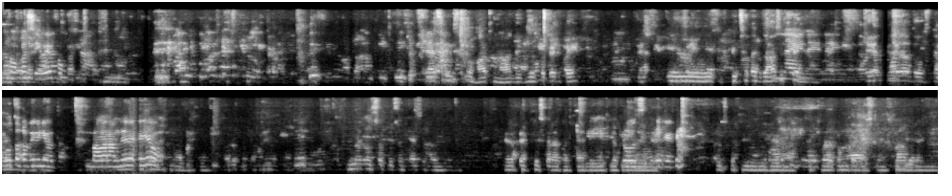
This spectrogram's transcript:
फोकस फोकस इसको हाथ ना देखिए पॉकेट पे पीछे तक ला सकते नहीं नहीं नहीं। मेरा दोस्त है वो तो कभी भी नहीं होता बाबा रामदेव देखे हो मैंने उससे पूछा कैसे करना है मेरा प्रैक्टिस करा करता है एक रोज एक एक उसको थोड़ा कम कर डिस्टेंस पे दे रहे हैं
